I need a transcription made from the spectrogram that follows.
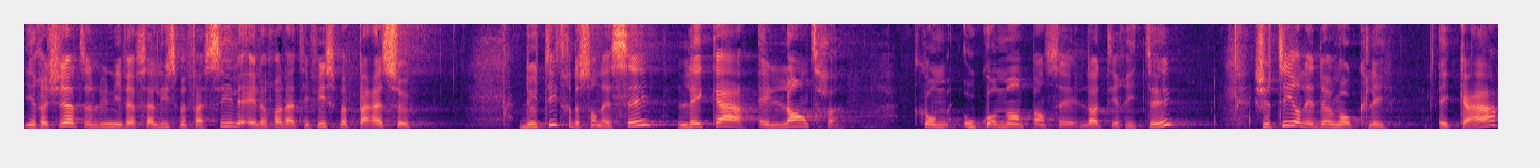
Il rejette l'universalisme facile et le relativisme paresseux. Du titre de son essai, L'écart et l'entre ou comment penser l'altérité, je tire les deux mots-clés écart,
